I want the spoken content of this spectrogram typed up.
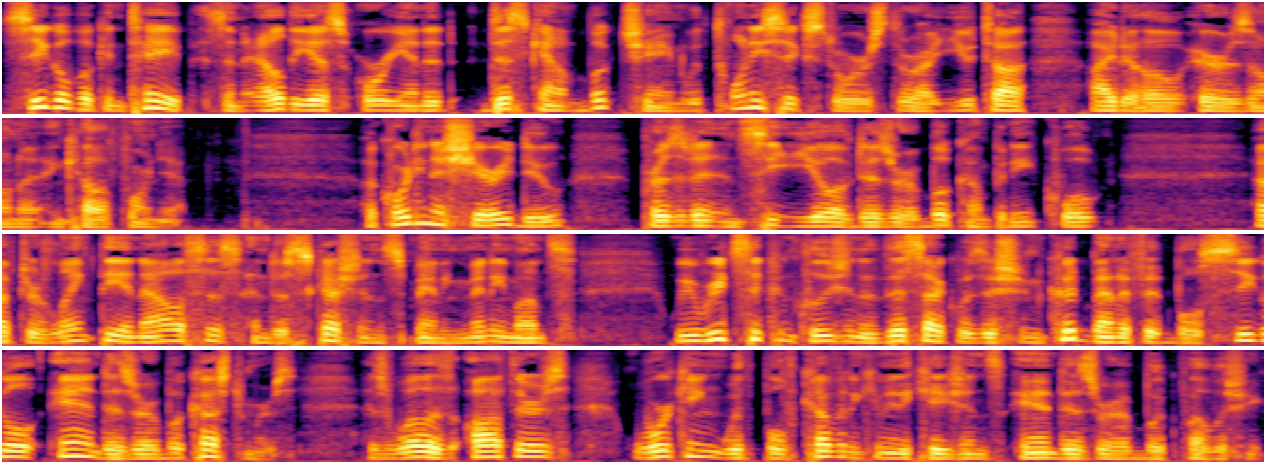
Seagull Book and Tape is an LDS oriented discount book chain with 26 stores throughout Utah, Idaho, Arizona, and California. According to Sheri Dew, president and CEO of Deseret Book Company, quote, after lengthy analysis and discussion spanning many months, we reached the conclusion that this acquisition could benefit both Seagull and Deseret Book customers, as well as authors working with both Covenant Communications and Deseret Book Publishing.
